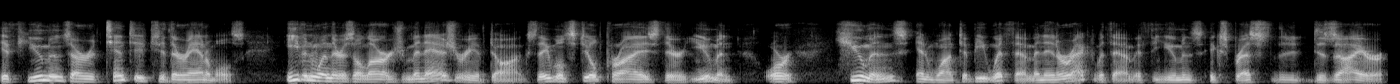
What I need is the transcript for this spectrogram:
If humans are attentive to their animals, even when there's a large menagerie of dogs, they will still prize their human or humans and want to be with them and interact with them if the humans express the desire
